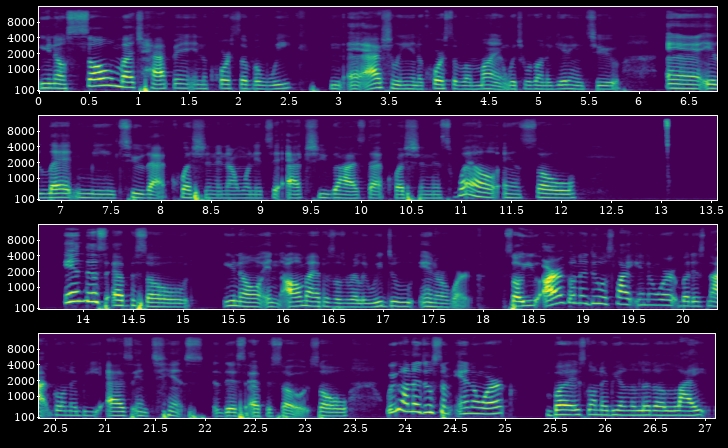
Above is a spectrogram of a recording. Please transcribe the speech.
you know, so much happened in the course of a week, and actually in the course of a month, which we're going to get into and it led me to that question and i wanted to ask you guys that question as well and so in this episode you know in all my episodes really we do inner work so you are going to do a slight inner work but it's not going to be as intense this episode so we're going to do some inner work but it's going to be on a little light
